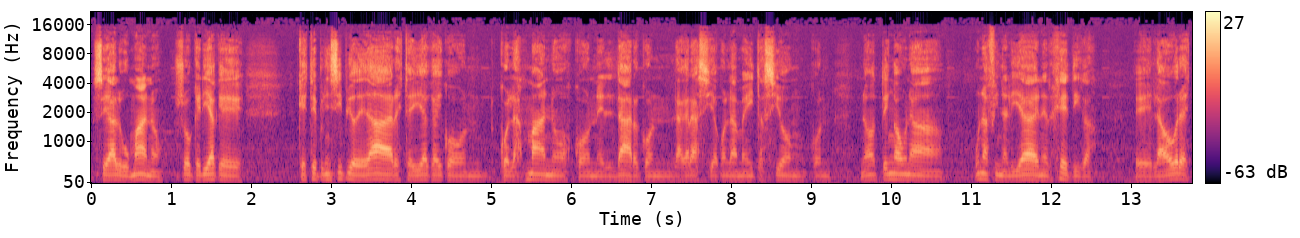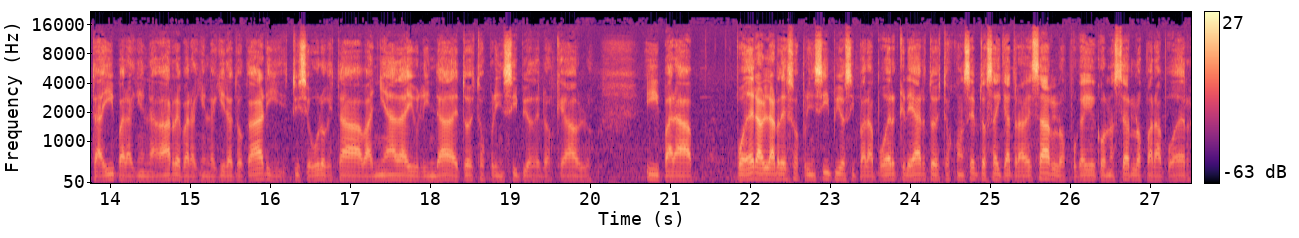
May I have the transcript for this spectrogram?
sea algo humano. Yo quería que que este principio de dar, esta idea que hay con, las manos, con el dar, con la gracia, con la meditación, con, ¿no? tenga una, finalidad energética. Eh, la obra está ahí para quien la agarre, para quien la quiera tocar y estoy seguro que está bañada y blindada de todos estos principios de los que hablo. Y para poder hablar de esos principios y para poder crear todos estos conceptos hay que atravesarlos, porque hay que conocerlos para poder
